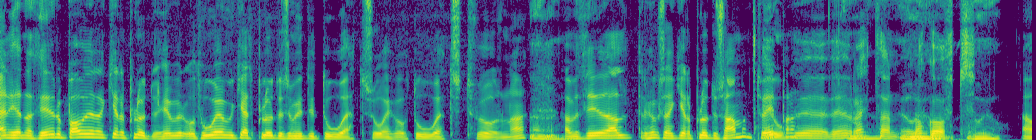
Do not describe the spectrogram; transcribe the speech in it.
en hérna, þið eru báðir að gera plötu hefur, og þú hefur gert plötu sem heitir Duets og eitthvað, Duets 2 og svona hafið þið aldrei hugsað að gera plötu saman, tveir Jú, bara? við, við hefum rætt það Jú, nokkuð jú, oft jú, jú. Já,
